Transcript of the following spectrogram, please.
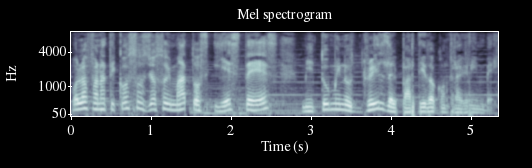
Hola fanaticosos, yo soy Matos y este es mi 2 Minute Drill del partido contra Green Bay.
